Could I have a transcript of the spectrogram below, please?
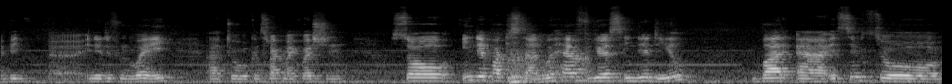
a bit uh, in a different way uh, to construct my question. So India Pakistan, we have U.S. India deal, but uh, it seems to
